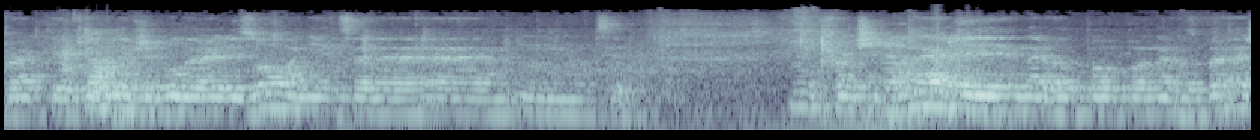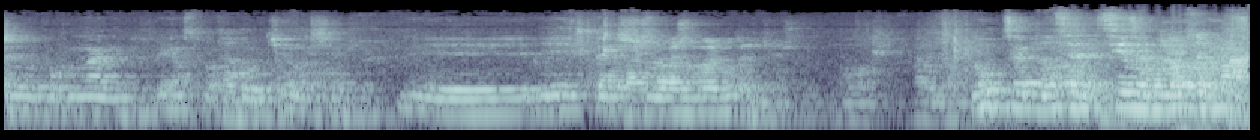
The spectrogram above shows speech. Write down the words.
проекти, які вони вже були реалізовані. Це е, ці, ну, сонячні панелі, енерго, по, по енергозбереженню, по комунальним підприємствам, Так. по училищах. І, і те, що... важливі будинки. Ну, це, Ну, це ціле Це нормально.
